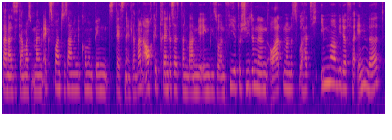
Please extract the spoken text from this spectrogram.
Dann, als ich damals mit meinem Ex-Freund zusammengekommen bin, dessen Eltern waren auch getrennt. Das heißt, dann waren wir irgendwie so an vier verschiedenen Orten und es hat sich immer wieder verändert.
